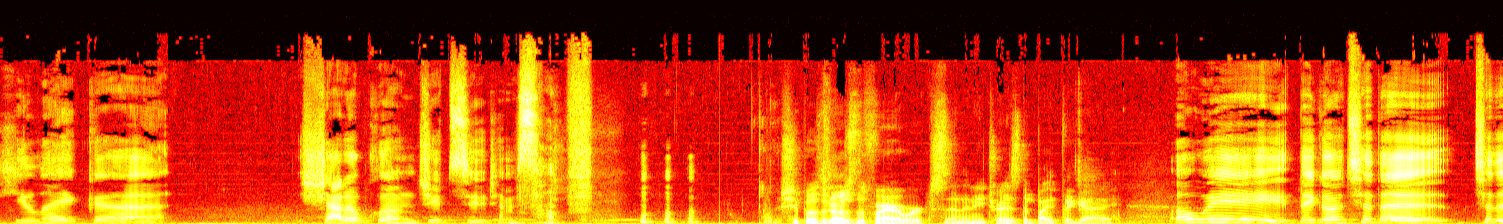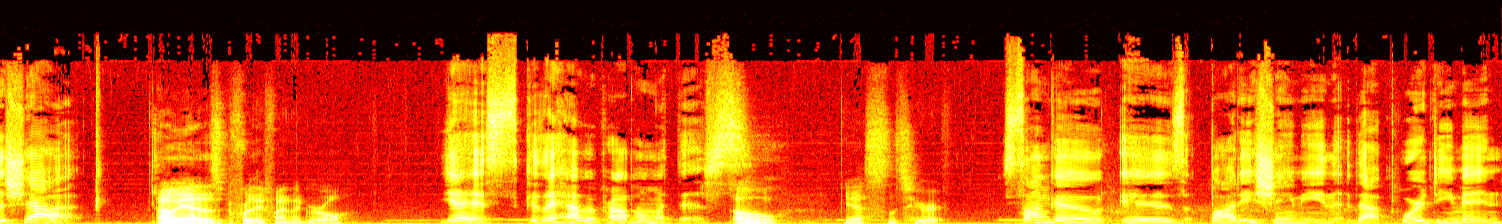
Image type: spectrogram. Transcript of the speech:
He like uh shadow clone jutsu'd himself. Shippo throws the fireworks and then he tries to bite the guy. oh wait, they go to the to the shack. Oh yeah, this is before they find the girl. Yes, because I have a problem with this. Oh, yes, let's hear it. Sango is body shaming that poor demon.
